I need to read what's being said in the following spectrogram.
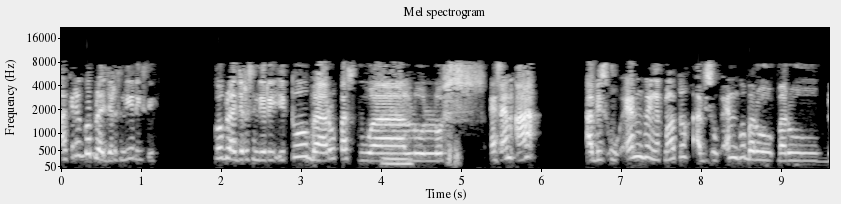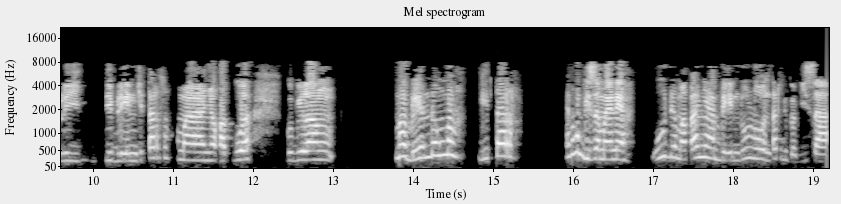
akhirnya gue belajar sendiri sih. Gue belajar sendiri itu baru pas gue Hmm. lulus SMA abis UN gue inget banget tuh abis UN gue baru baru beli dibeliin gitar tuh sama nyokap gue gue bilang mah beliin dong mah gitar. Emang bisa mainnya? Udah makanya beliin dulu ntar juga bisa.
